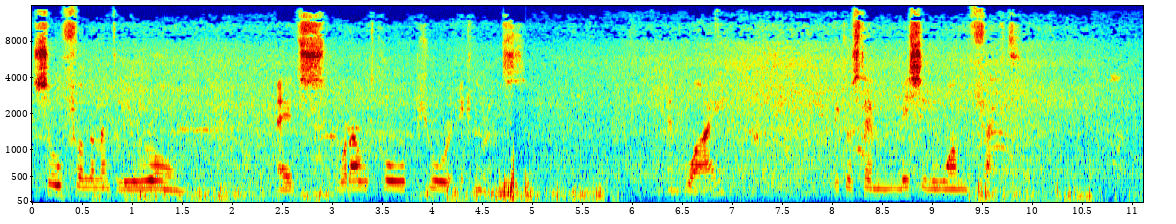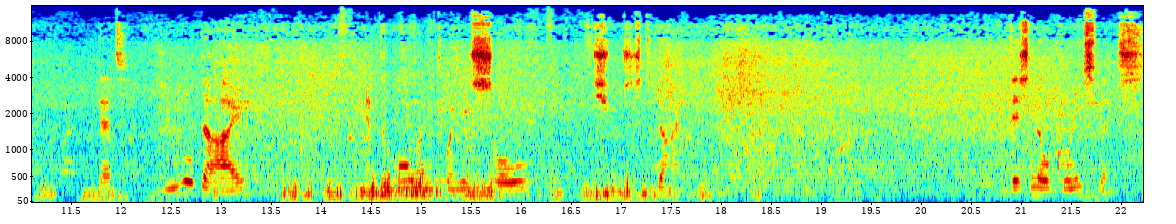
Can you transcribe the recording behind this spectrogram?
so fundamentally wrong. It's what I would call pure ignorance. And why? Because they're missing one fact that you will die at the moment when your soul chooses to die. There's no coincidence.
